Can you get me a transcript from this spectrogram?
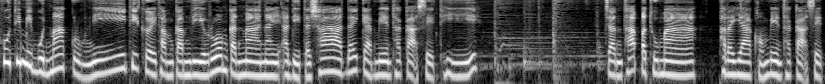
ผู้ที่มีบุญมากกลุ่มนี้ที่เคยทำกรรมดีร่วมกันมาในอดีตชาติ ได้แก่เมนทกะเศรษฐี จันทปทุมาภรรยาของเมนทกะเศรษ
